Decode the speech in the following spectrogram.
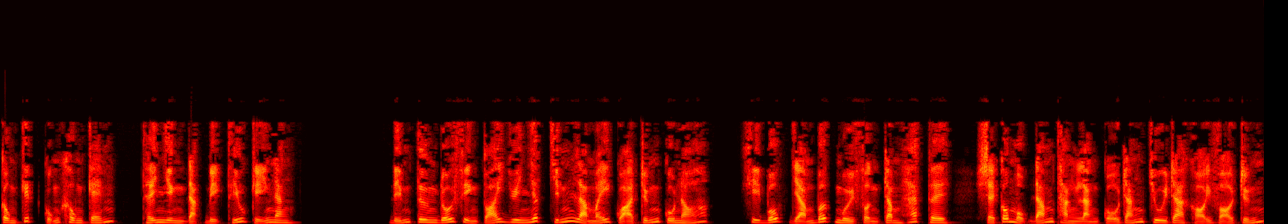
công kích cũng không kém, thế nhưng đặc biệt thiếu kỹ năng. Điểm tương đối phiền toái duy nhất chính là mấy quả trứng của nó, khi bốt giảm bớt 10% HP, sẽ có một đám thằng lằn cổ rắn chui ra khỏi vỏ trứng,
